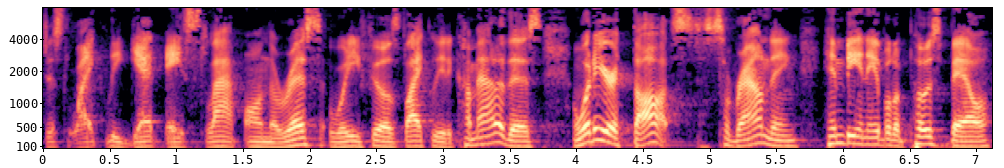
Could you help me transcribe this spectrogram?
just likely get a slap on the wrist? What do you feel is likely to come out of this? And what are your thoughts surrounding him being able to post bail?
